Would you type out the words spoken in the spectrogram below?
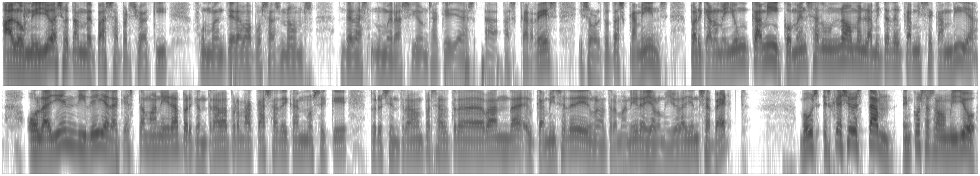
a lo millor això també passa, per això aquí Formentera va posar els noms de les numeracions aquelles a, als carrers i sobretot als camins, perquè a lo millor un camí comença d'un nom, en la meitat del camí se canvia, o la gent li deia d'aquesta manera perquè entrava per la casa de can no sé què, però si entraven per l'altra banda el camí se deia d'una altra manera i a lo millor la gent se perd. Veus? És que això està en coses a lo millor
